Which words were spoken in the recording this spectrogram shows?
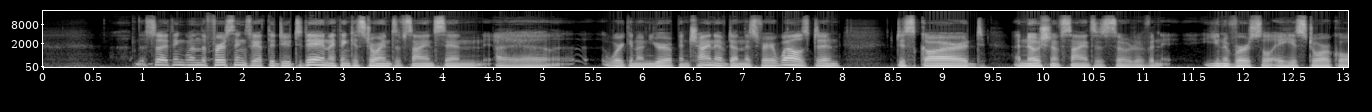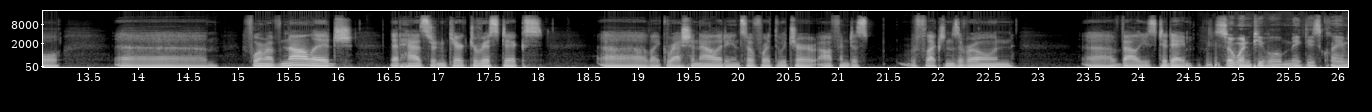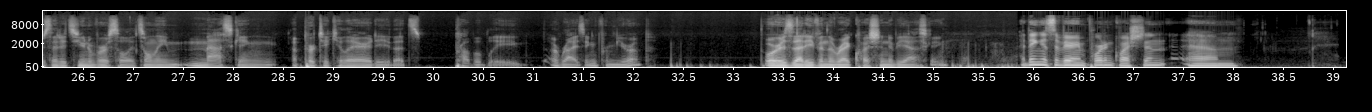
So I think one of the first things we have to do today, and I think historians of science and uh, working on Europe and China have done this very well, is to discard a notion of science as sort of an universal, ahistorical uh, form of knowledge that has certain characteristics uh, like rationality and so forth, which are often just reflections of our own uh, values today. So when people make these claims that it's universal, it's only masking a particularity that's probably arising from Europe? Or is that even the right question to be asking? I think it's a very important question. Um,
